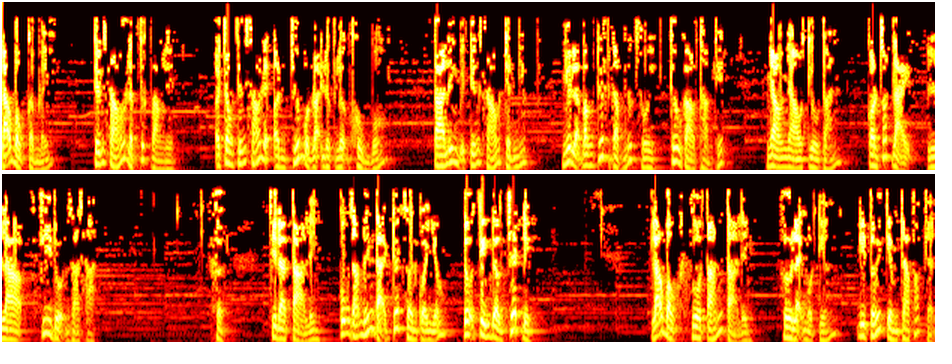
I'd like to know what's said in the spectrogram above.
Lão Bộc cầm lấy, Tiếng sáo lập tức vang lên. Ở trong tiếng sáo lại ẩn chứa một loại lực lượng khủng bố. Tà Linh bị tiếng sáo chấn nhiếp, Như là băng tuyết gặp nước sôi, Kêu gào thảm thiết, Nhào nhào tiêu tán, Còn sót lại là phi độn ra xa Chỉ là tà Linh cũng dám đến đại tuyết sơn quấy nhiễu, Tự tìm đường chết đi. Lão Bộc vua tán tả Linh Hư lạnh một tiếng, Đi tới kiểm tra pháp trận.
